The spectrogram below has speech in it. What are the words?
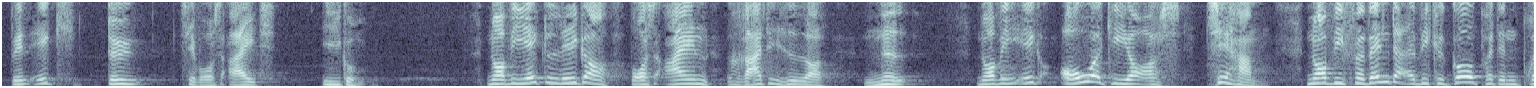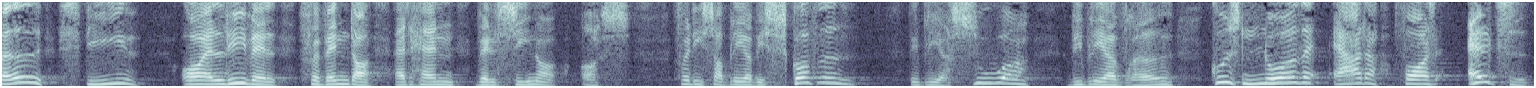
vil ikke dø til vores eget ego. Når vi ikke lægger vores egen rettigheder ned. Når vi ikke overgiver os til ham. Når vi forventer, at vi kan gå på den brede stige, og alligevel forventer, at han velsigner os. Fordi så bliver vi skuffet, vi bliver sure, vi bliver vrede. Guds nåde er der for os altid.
